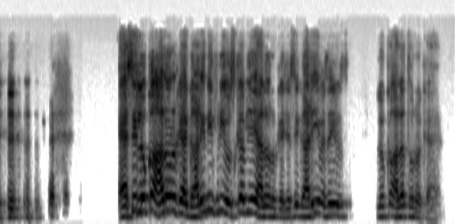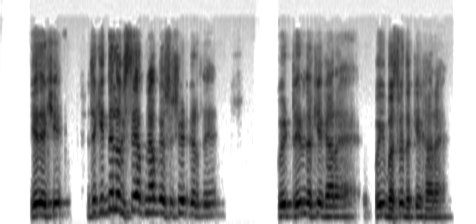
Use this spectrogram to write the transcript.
ऐसे लोग का हाल हो रखा है गाड़ी नहीं फ्री उसका भी यही हाल हो रखा है। जैसे गाड़ी है वैसे ही लोग का हालत हो रखा है। ये देखिए अच्छा कितने लोग इससे अपने आप को एसोसिएट करते हैं? कोई ट्रेन धक्के खा रहा है कोई बस में धक्के खा रहा है।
